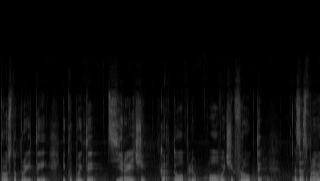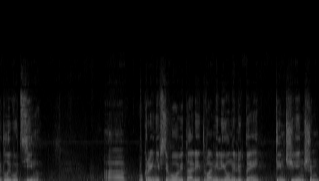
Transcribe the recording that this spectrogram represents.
просто прийти і купити ці речі, картоплю, овочі, фрукти за справедливу ціну. А в Україні всього Віталій 2 мільйони людей тим чи іншим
